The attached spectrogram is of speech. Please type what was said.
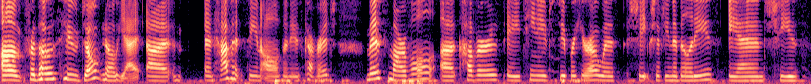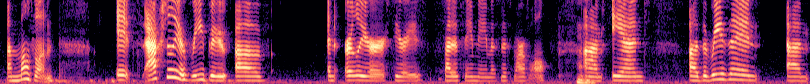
Um, for those who don't know yet uh, and haven't seen all of the news coverage, Miss Marvel uh, covers a teenage superhero with shape shifting abilities, and she's a Muslim. It's actually a reboot of an earlier series by the same name as Miss Marvel. Um, and uh, the reason um,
